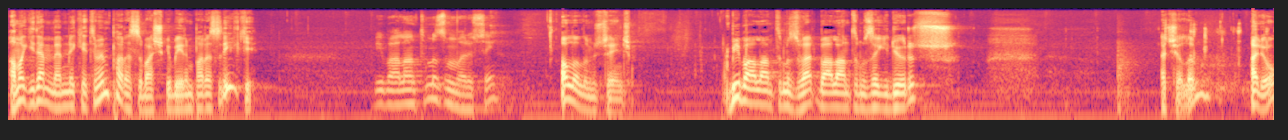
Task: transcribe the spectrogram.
Ama giden memleketimin parası başka bir yerin parası değil ki. Bir bağlantımız mı var Hüseyin? Alalım Hüseyin'cim. Bir bağlantımız var. Bağlantımıza gidiyoruz. Açalım. Alo.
